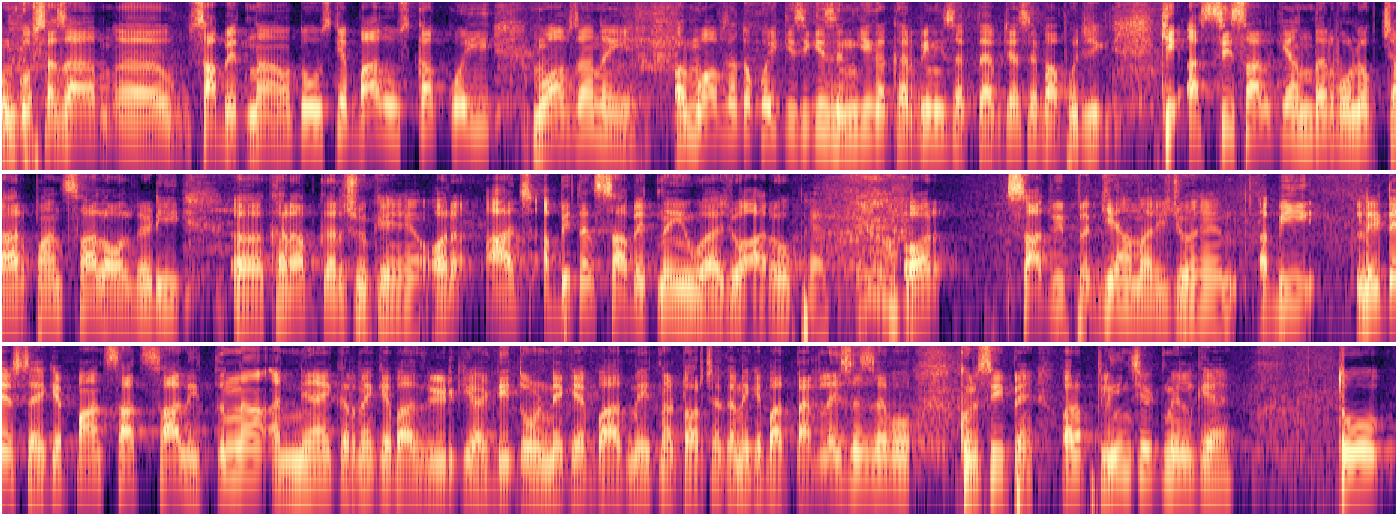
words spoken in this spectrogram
उनको सज़ा साबित ना हो तो उसके बाद उसका कोई मुआवजा नहीं है। और मुआवजा तो कोई किसी की ज़िंदगी का कर भी नहीं सकता है। जैसे बापू जी की अस्सी साल के अंदर वो लोग चार पाँच साल ऑलरेडी ख़राब कर चुके हैं और आज अभी तक साबित नहीं हुआ है जो आरोप है। और साध्वी प्रज्ञा हमारी जो है अभी लेटेस्ट है कि पाँच सात साल इतना अन्याय करने के बाद, रीढ़ की हड्डी तोड़ने के बाद में, इतना टॉर्चर करने के बाद पैरालिसिस है वो कुर्सी पे, और अब क्लीन चिट मिल गया है। तो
